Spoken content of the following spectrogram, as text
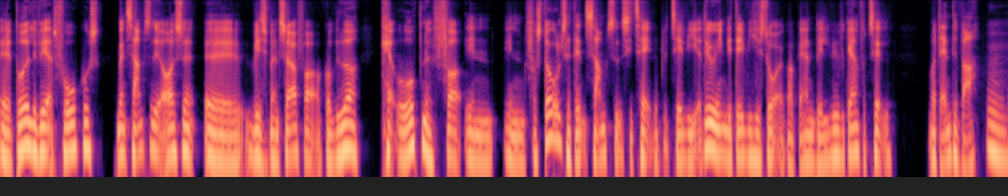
øh, både leverer et fokus, men samtidig også, øh, hvis man sørger for at gå videre, kan åbne for en, en forståelse af den samtid, citatet blev til i. Og det er jo egentlig det, vi historikere gerne vil. Vi vil gerne fortælle, hvordan det var. Mm.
